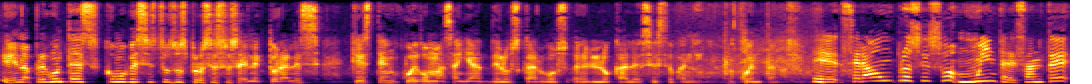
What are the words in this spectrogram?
Eh, la pregunta es, ¿cómo ves estos dos procesos electorales que estén en juego más allá de los cargos eh, locales, Estefanía? Cuéntanos. Eh, será un proceso muy interesante.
